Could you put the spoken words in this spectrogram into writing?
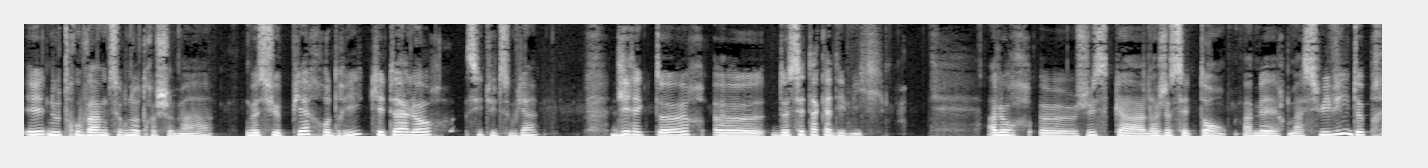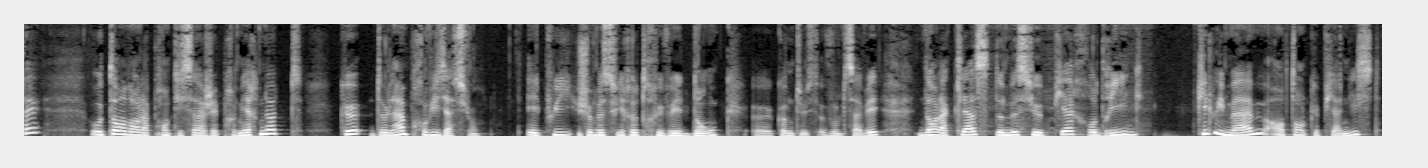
et nous trouvâmes sur notre chemin Monsieur Pierre Rodry, qui était alors, si tu te souviens, directeur euh, de cette académie. Alors, euh, jusqu'à l'âge de 7 ans, ma mère m'a suivi de près, autant dans l'apprentissage et premières notes que de l'improvisation. Et puis, je me suis retrouvée donc, euh, comme vous le savez, dans la classe de Monsieur Pierre Rodrigue, qui lui-même, en tant que pianiste,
